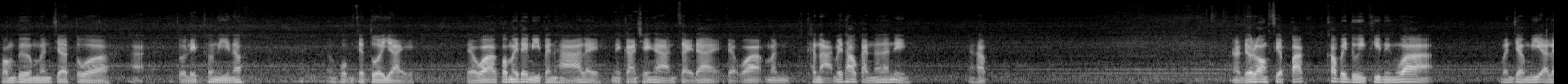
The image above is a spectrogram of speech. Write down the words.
ของเดิมมันจะตัวอะตัวเล็กเท่านี้เนาะของผมจะตัวใหญ่ แต่ว่าก็ไม่ได้มีปัญหาอะไรในการใช้งานใส่ได้ แต่ว่ามันขนาดไม่เท่ากันเท่านั้นเองนะครับเดี๋ยวลองเสียบปลั๊กเข้าไปดูอีกทีนึงว่า มันยังมีอะไร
